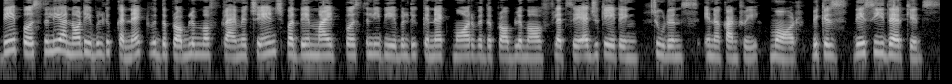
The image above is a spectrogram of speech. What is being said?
they personally are not able to connect with the problem of climate change, but they might personally be able to connect more with the problem of, let's say, educating students in a country more because they see their kids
